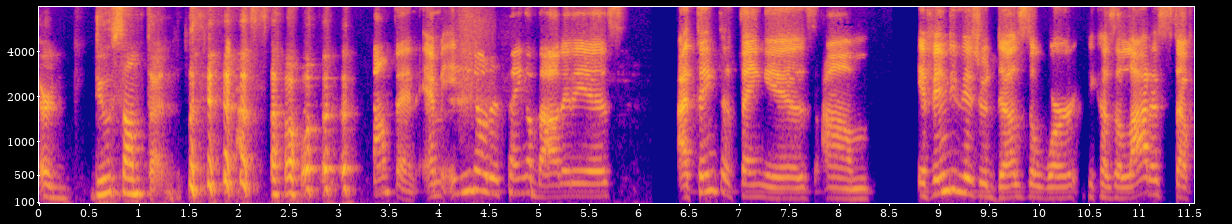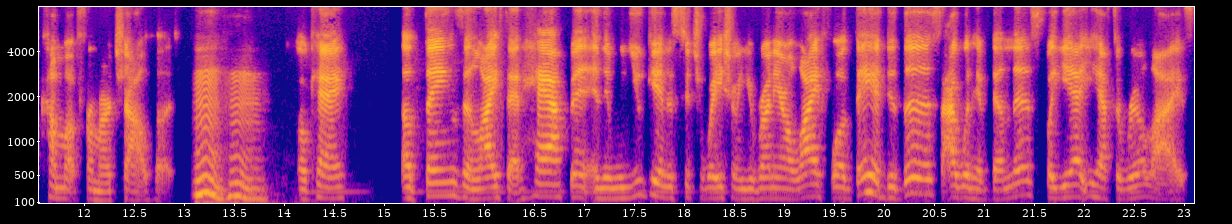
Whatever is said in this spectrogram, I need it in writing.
or do something so something. I mean, you know, the thing about it is, I think the thing is, um, if individual does the work, because a lot of stuff come up from our childhood. Mm-hmm. Okay. Of things in life that happen. And then when you get in a situation when you're running your life, well, if they had did this, I wouldn't have done this. But yeah, you have to realize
